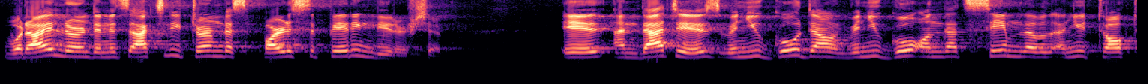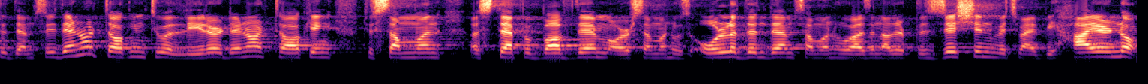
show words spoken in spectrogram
What I learned, and it's actually termed as participating leadership, is, and that is when you go down, when you go on that same level and you talk to them. So they're not talking to a leader, they're not talking to someone a step above them or someone who's older than them, someone who has another position which might be higher. No,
